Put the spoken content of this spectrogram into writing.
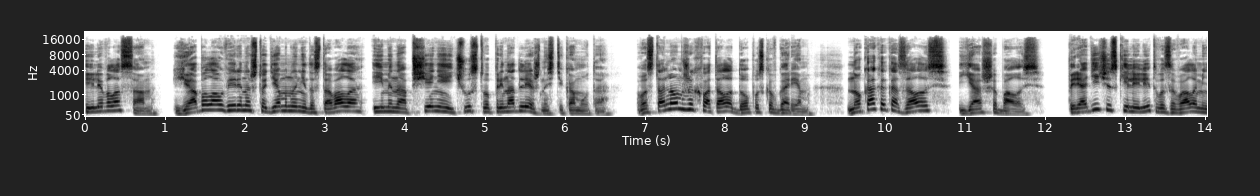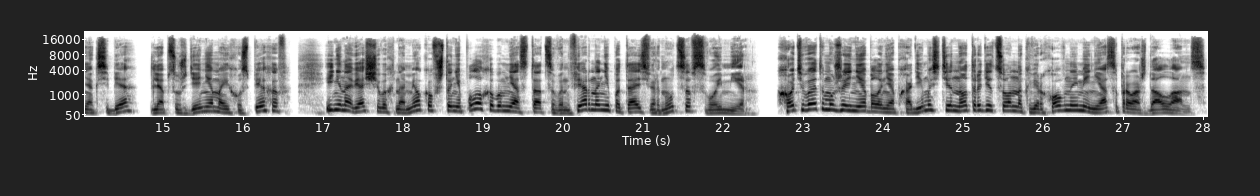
или волосам. Я была уверена, что демона не доставало именно общения и чувства принадлежности кому-то. В остальном же хватало допуска в гарем. Но, как оказалось, я ошибалась. Периодически Лилит вызывала меня к себе для обсуждения моих успехов и ненавязчивых намеков, что неплохо бы мне остаться в Инферно, не пытаясь вернуться в свой мир. Хоть в этом уже и не было необходимости, но традиционно к Верховной меня сопровождал Ланс.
